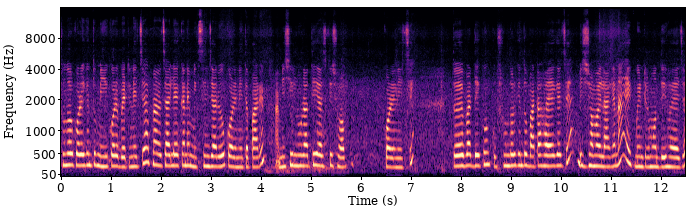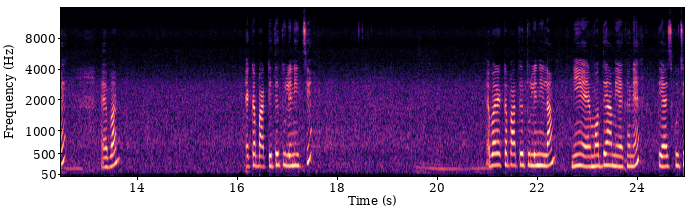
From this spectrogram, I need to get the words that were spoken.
সুন্দর করে কিন্তু মিহি করে বেটে নিচ্ছে। আপনারা চাইলে এখানে মিক্সিং জারেও করে নিতে পারেন। আমি শিল শিলনোড়াতেই আজকে সব করে নিচ্ছি। তো এবার দেখুন, খুব সুন্দর কিন্তু বাটা হয়ে গেছে। বেশি সময় লাগে না, এক মিনিটের মধ্যেই হয়ে যায়। এবার একটা বাটিতে তুলে নিচ্ছি। এবার একটা পাত্রে তুলে নিলাম। নিয়ে এর মধ্যে আমি এখানে পেঁয়াজ কুচি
